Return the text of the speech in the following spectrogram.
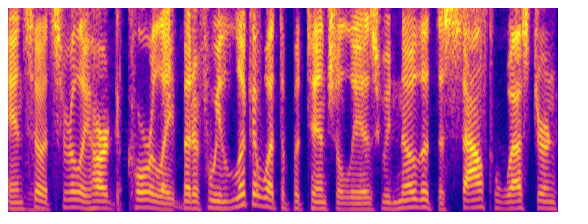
And so it's really hard to correlate. But if we look at what the potential is, we know that the southwestern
